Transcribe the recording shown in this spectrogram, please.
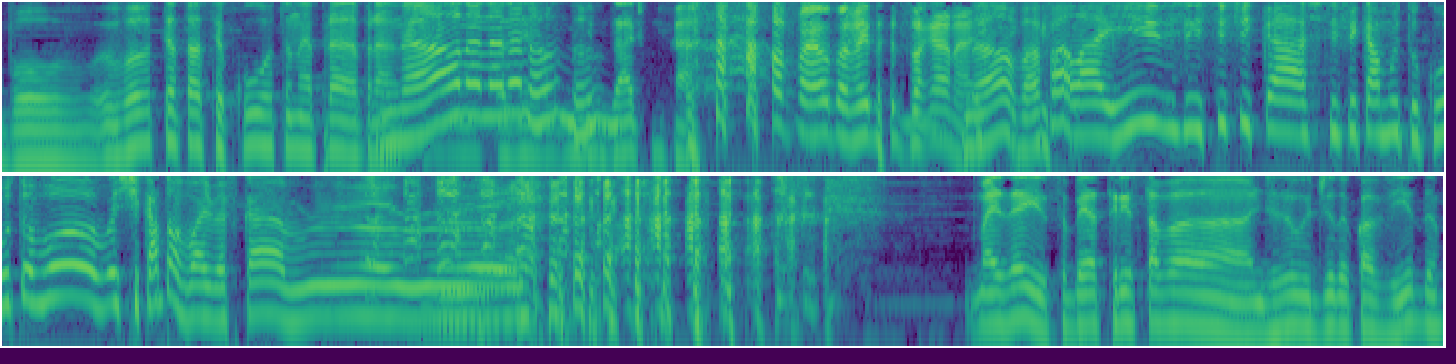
Vou, eu vou tentar ser curto, né, pra... pra Não, não, não, não, não, não. intimidade com o cara. Rafael também tá de sacanagem. Não, vai falar aí. e Se, se ficar, se ficar muito curto, eu vou, vou esticar tua voz. Vai ficar. Mas é isso, Beatriz tava desiludida com a vida,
